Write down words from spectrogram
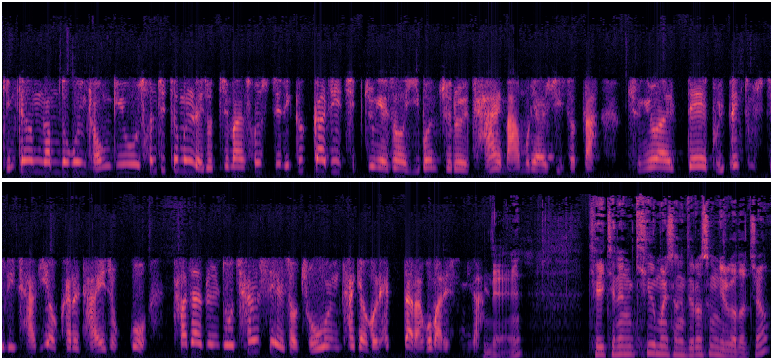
김태형 감독은 경기 후 선취점을 내줬지만 선수들이 끝까지 집중해서 이번 주를 잘 마무리할 수 있었다. 중요할 때 불펜 투수들이 자기 역할을 다해줬고 타자들도 찬스에서 좋은 타격을 했다라고 말했습니다. 네. KT는 키움을 상대로 승리를 거뒀죠?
